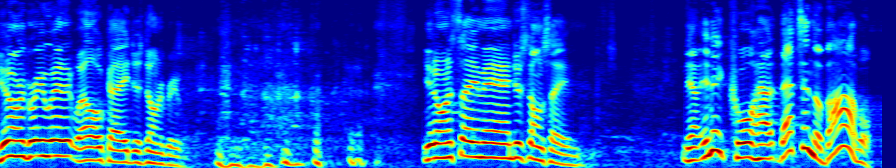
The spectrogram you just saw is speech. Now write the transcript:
you don't agree with it? Well, okay, just don't agree with it. you don't want to say amen? Just don't say amen. Now, isn't it cool how that's in the Bible?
